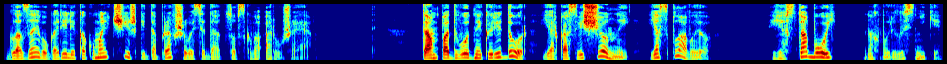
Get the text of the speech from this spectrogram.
глаза его горели, как у мальчишки, добравшегося до отцовского оружия. «Там подводный коридор, ярко освещенный. Я сплаваю». «Я с тобой», — нахмурилась Ники.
